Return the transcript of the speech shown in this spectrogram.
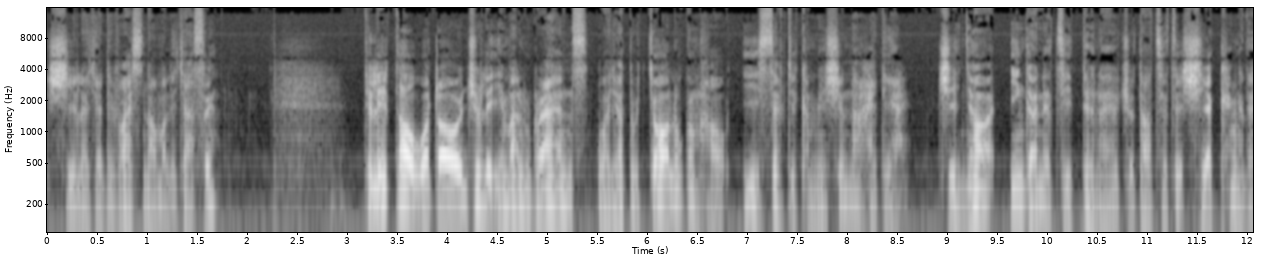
xì là cho device nào mà lý trả sức. Thì lý tàu ua trâu Julie Iman Grant ua yo tụ cho lúc còn hậu E-Safety Commissioner hay tìa. Chỉ nhỏ Internet chỉ tư này chủ tàu chỉ chỉ xế khăn người ta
